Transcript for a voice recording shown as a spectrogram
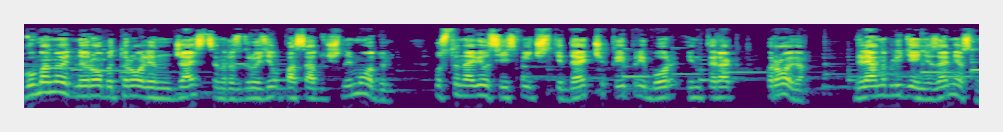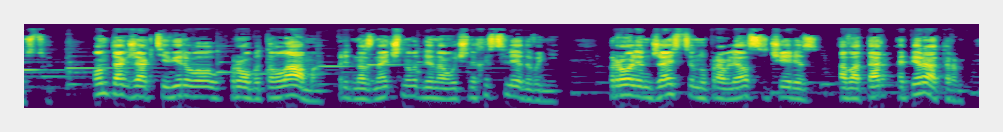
Гуманоидный робот Роллин Джастин разгрузил посадочный модуль, установил сейсмический датчик и прибор Interact Rover для наблюдения за местностью. Он также активировал робота Лама, предназначенного для научных исследований. Роллин Джастин управлялся через аватар оператором –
